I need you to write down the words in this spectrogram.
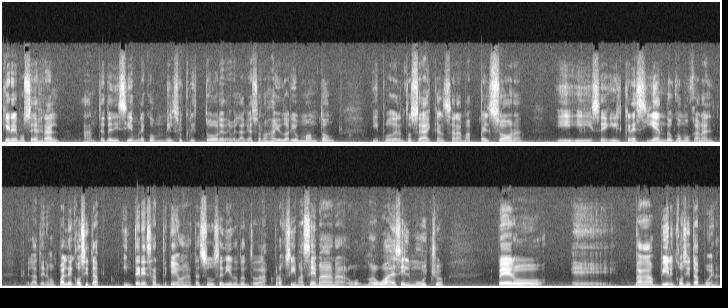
Queremos cerrar antes de diciembre con mil suscriptores. De verdad que eso nos ayudaría un montón y poder entonces alcanzar a más personas y, seguir creciendo como canal. ¿verdad? Tenemos un par de cositas interesantes que van a estar sucediendo dentro de las próximas semanas. No les voy a decir mucho, pero eh, van a, vienen cositas buenas.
